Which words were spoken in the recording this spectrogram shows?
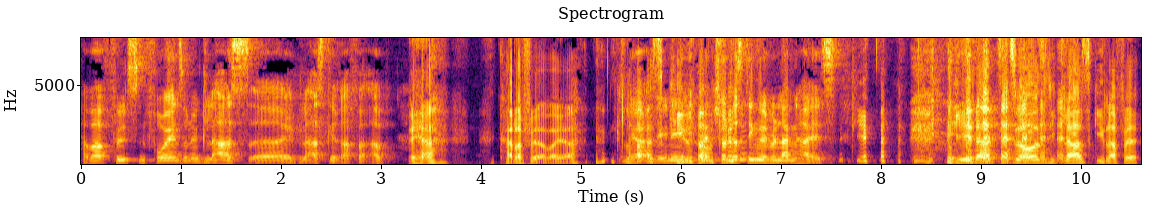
aber füllst ihn vorher in so eine Glas, äh, Glasgeraffe ab. Ja. Karaffe, aber ja. Glas, ja, nee, nee, ich meine schon das Ding mit dem langen Hals. Ja. Jeder hat sie zu Hause, die Glasgiraffe.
